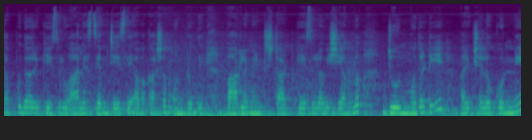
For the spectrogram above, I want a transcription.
తప్పుదారి కేసులు ఆలస్యం చేసే అవకాశం ఉంటుంది. పార్లమెంట్ స్టార్ట్ కేసుల విషయంలో జూన్ మొదటి పరీక్షలో కొన్ని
